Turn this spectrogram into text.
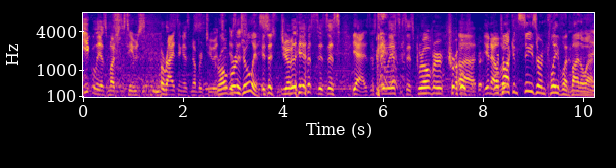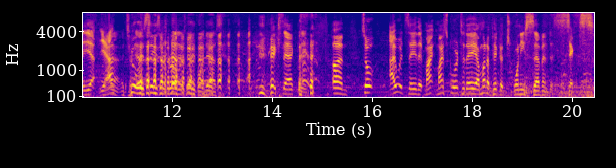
equally as much to see who's arising as number two. Is, Grover is and Julius. Is this Julius? Is this yeah? Is this Julius? is this Grover? Grover. Uh, you know, We're talking Caesar in Cleveland, by the way. yeah, yeah, Yeah, Julius Caesar, Grover Cleveland, yes. exactly. um, so I would say that my, my score today, I'm going to pick a 27 to six.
